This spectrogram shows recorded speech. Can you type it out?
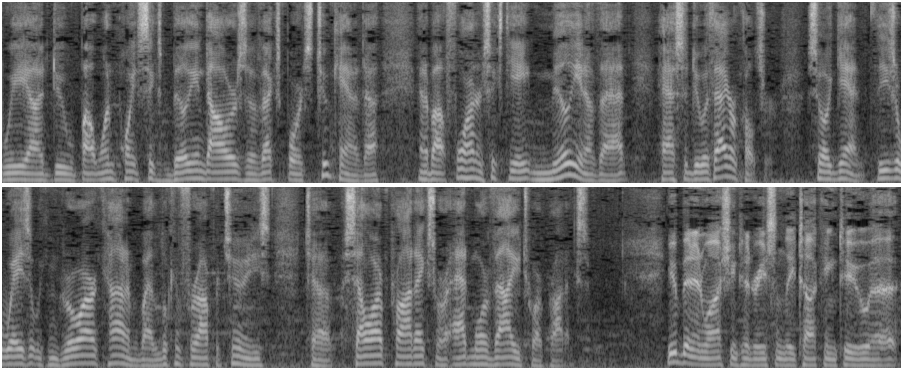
We uh, do about 1.6 billion dollars of exports to Canada, and about 468 million of that has to do with agriculture. So again, these are ways that we can grow our economy by looking for opportunities to sell our products or add more value to our products. You've been in Washington recently talking to uh,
